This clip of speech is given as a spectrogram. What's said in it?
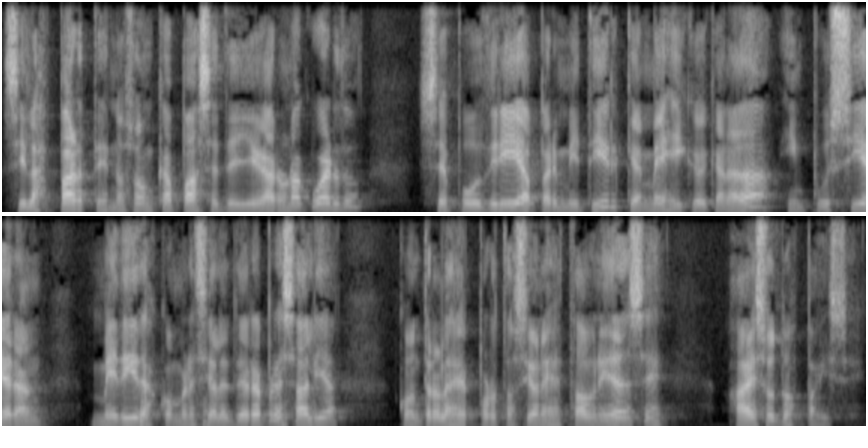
Si las partes no son capaces de llegar a un acuerdo, se podría permitir que México y Canadá impusieran medidas comerciales de represalia contra las exportaciones estadounidenses a esos dos países.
